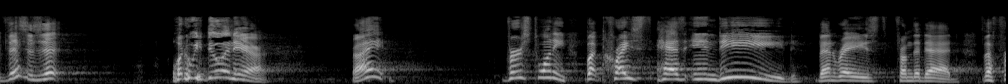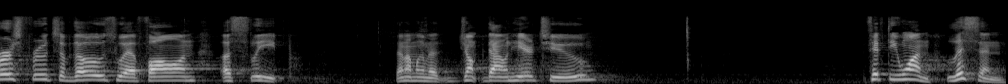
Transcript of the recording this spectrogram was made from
If this is it, what are we doing here? Right? Verse 20, but Christ has indeed been raised from the dead, the first fruits of those who have fallen asleep. Then I'm going to jump down here to 51. Listen,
